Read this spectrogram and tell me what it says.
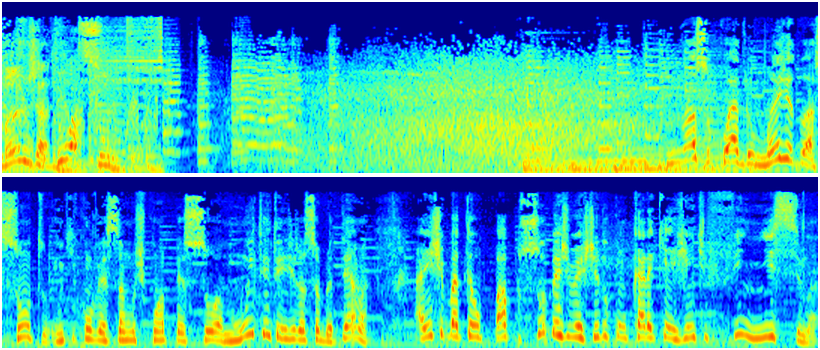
Manja do assunto. Nosso quadro Manja do Assunto, em que conversamos com uma pessoa muito entendida sobre o tema, a gente bateu um papo super divertido com um cara que é gente finíssima.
